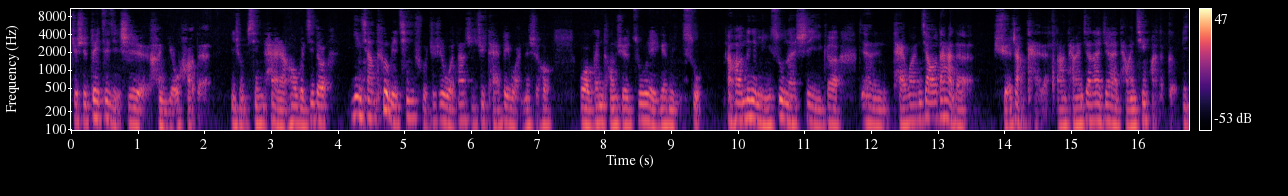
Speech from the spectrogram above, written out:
就是对自己是很友好的一种心态。然后我记得印象特别清楚，就是我当时去台北玩的时候，我跟同学租了一个民宿，然后那个民宿呢是一个嗯台湾交大的。学长开的，然后台湾交大就在台湾清华的隔壁。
